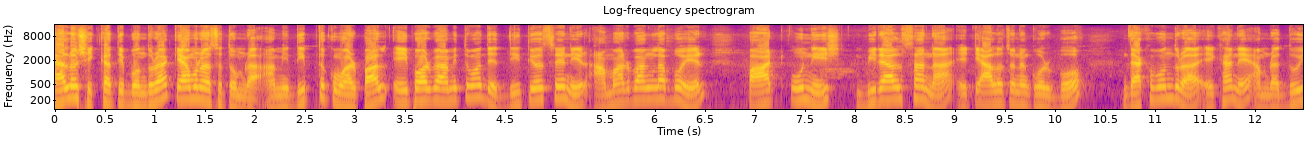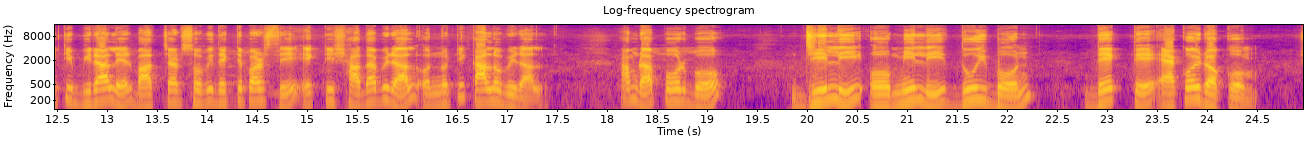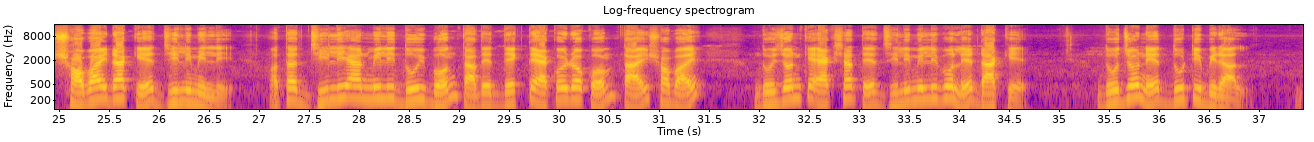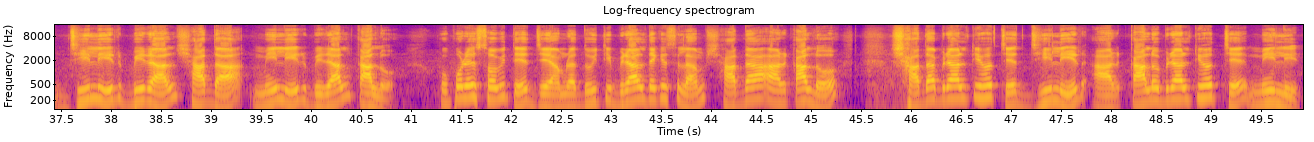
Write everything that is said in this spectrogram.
Hello শিক্ষার্থী বন্ধুরা, কেমন আছো তোমরা? আমি দীপ্ত কুমার পাল। এই পর্বে আমি তোমাদের দ্বিতীয় শ্রেণির আমার বাংলা বইয়ের পাঠ উনিশ, বিড়াল সানা, এটি আলোচনা করব। দেখো বন্ধুরা, এখানে আমরা দুইটি বিড়ালের বাচ্চার ছবি দেখতে পারছি। একটি সাদা বিড়াল, অন্যটি কালো বিড়াল। আমরা পড়ব, ঝিলি ও মিলি দুই বোন দেখতে একই রকম। সবাই ডাকে ঝিলিমিলি। অর্থাৎ ঝিলি আর মিলি দুই বোন তাদের দেখতে একই রকম, তাই সবাই দুইজনকে একসাথে ঝিলিমিলি বলে ডাকে। দুজনে দুটি বিড়াল ঝিলির বিড়াল সাদা, মিলির বিড়াল কালো। উপরের ছবিতে যে আমরা দুইটি বিড়াল দেখেছিলাম, সাদা আর কালো, সাদা বিড়ালটি হচ্ছে ঝিলির আর কালো বিড়ালটি হচ্ছে মিলির।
